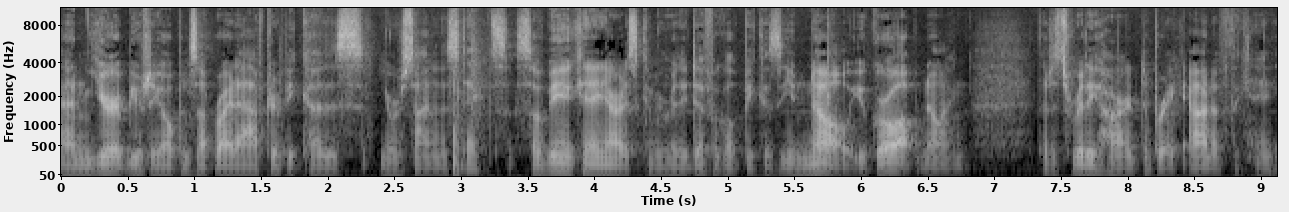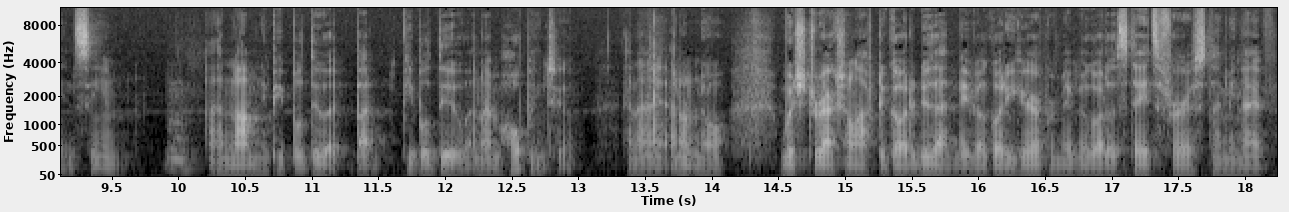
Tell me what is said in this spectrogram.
and Europe usually opens up right after because you were signed in the states. So being a Canadian artist can be really difficult because you know you grow up knowing that it's really hard to break out of the Canadian scene. Mm. And not many people do it, but people do, and I'm hoping to. And I, I don't know which direction I'll have to go to do that. Maybe I'll go to Europe or maybe I'll go to the States first. I mean, I've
